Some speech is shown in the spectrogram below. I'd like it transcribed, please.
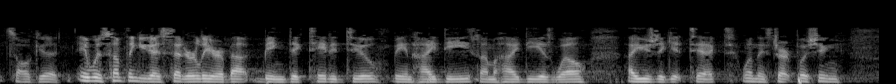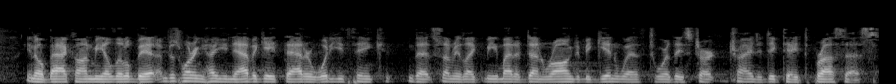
It's all good. It was something you guys said earlier about being dictated to, being high D, so I'm a high D as well. I usually get ticked when they start pushing, you know, back on me a little bit. I'm just wondering how you navigate that or what do you think that somebody like me might have done wrong to begin with to where they start trying to dictate the process?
